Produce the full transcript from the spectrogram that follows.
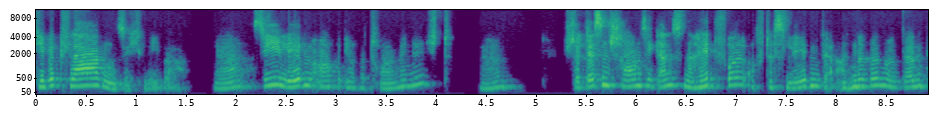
die beklagen sich lieber. Ja? Sie leben auch ihre Träume nicht. Ja? Stattdessen schauen sie ganz neidvoll auf das Leben der anderen und dann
